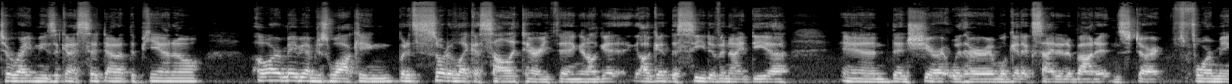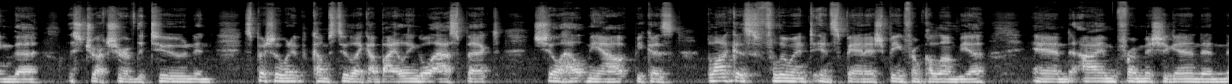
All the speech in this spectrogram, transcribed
to write music, and I sit down at the piano, or maybe I'm just walking. But it's sort of like a solitary thing, and I'll get I'll get the seed of an idea, and then share it with her, and we'll get excited about it and start forming the the structure of the tune. And especially when it comes to like a bilingual aspect, she'll help me out because Blanca's fluent in Spanish, being from Colombia, and I'm from Michigan, and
